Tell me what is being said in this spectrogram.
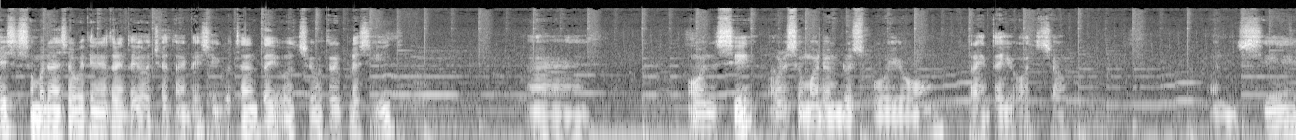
Okay, susumadan sa ulitin na 38 at 35. 38, 3 plus 8. Uh, 11 or sumadang 2 po yung 38. 11,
